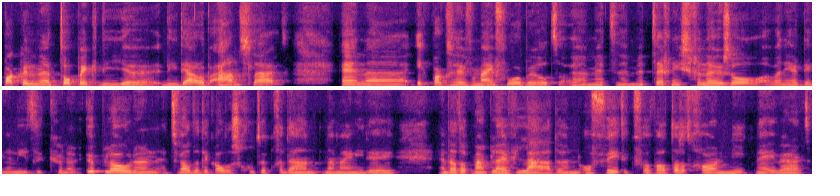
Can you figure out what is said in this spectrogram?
pak, een topic die, uh, die daarop aansluit. En uh, ik pak dus even mijn voorbeeld uh, met, met technisch geneuzel, wanneer dingen niet kunnen uploaden, terwijl dat ik alles goed heb gedaan, naar mijn idee, en dat het maar blijft laden of weet ik veel wat, dat het gewoon niet meewerkt.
